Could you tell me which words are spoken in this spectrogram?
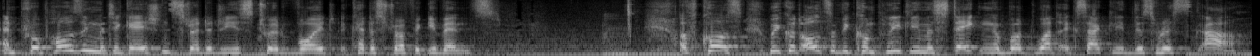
and proposing mitigation strategies to avoid catastrophic events. Of course, we could also be completely mistaken about what exactly these risks are.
